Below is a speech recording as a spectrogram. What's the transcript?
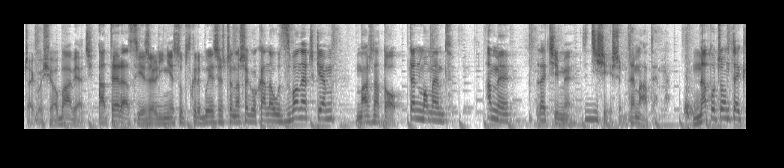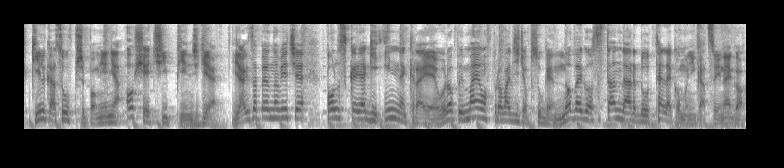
czego się obawiać. A teraz, jeżeli nie subskrybujesz jeszcze naszego kanału z dzwoneczkiem, masz na to ten moment, a my lecimy z dzisiejszym tematem. Na początek kilka słów przypomnienia o sieci 5G. Jak zapewne wiecie, Polska, jak i inne kraje Europy mają wprowadzić obsługę nowego standardu telekomunikacyjnego.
